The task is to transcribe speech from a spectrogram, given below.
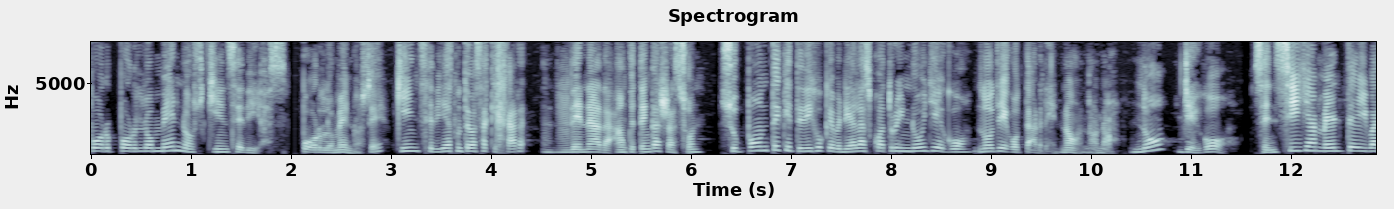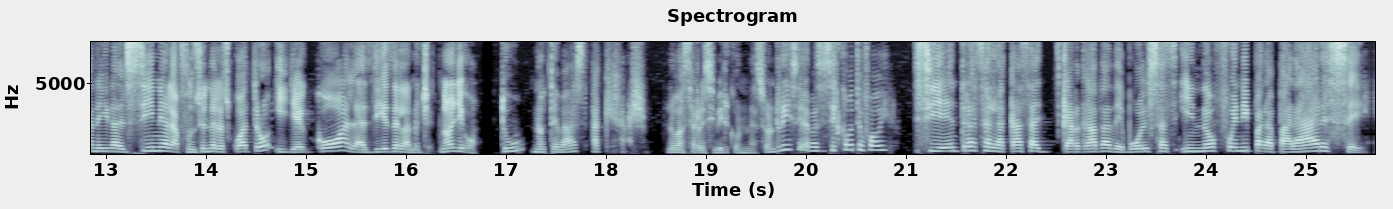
por por lo menos 15 días. Por lo menos, ¿eh? 15 días no te vas a quejar de nada, aunque tengas razón. Suponte que te dijo que venía a las 4 y no llegó, no llegó tarde. No, no, no, no llegó. Sencillamente iban a ir al cine a la función de las 4 y llegó a las 10 de la noche. No llegó. Tú no te vas a quejar. Lo vas a recibir con una sonrisa y le vas a decir cómo te fue hoy. Si entras a la casa cargada de bolsas y no fue ni para pararse,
